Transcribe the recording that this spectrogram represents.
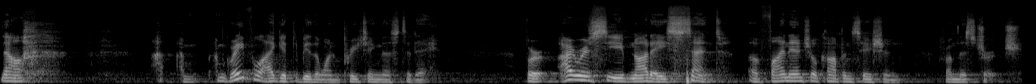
Now, I'm, I'm grateful I get to be the one preaching this today. For I receive not a cent of financial compensation from this church.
